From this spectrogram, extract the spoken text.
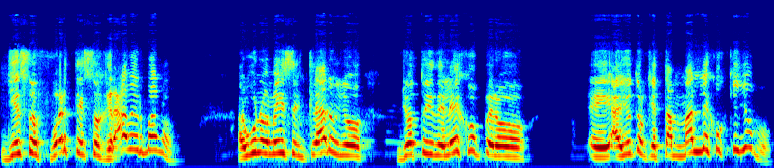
Y eso es fuerte, eso es grave, hermano. Algunos me dicen, claro, yo, yo estoy de lejos, pero eh, hay otros que están más lejos que yo.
